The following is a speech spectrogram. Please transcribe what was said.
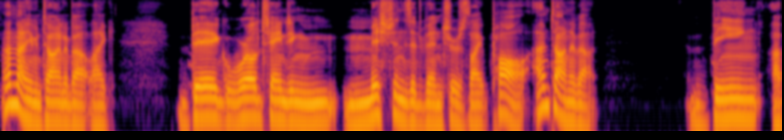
I'm not even talking about like big world changing missions adventures like Paul. I'm talking about being a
